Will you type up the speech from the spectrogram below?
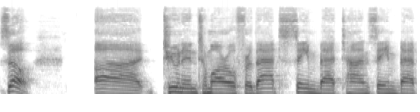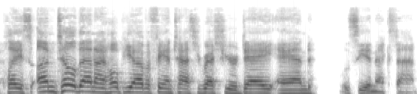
So uh, tune in tomorrow for that. Same bat time, same bat place. Until then, I hope you have a fantastic rest of your day, and we'll see you next time.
